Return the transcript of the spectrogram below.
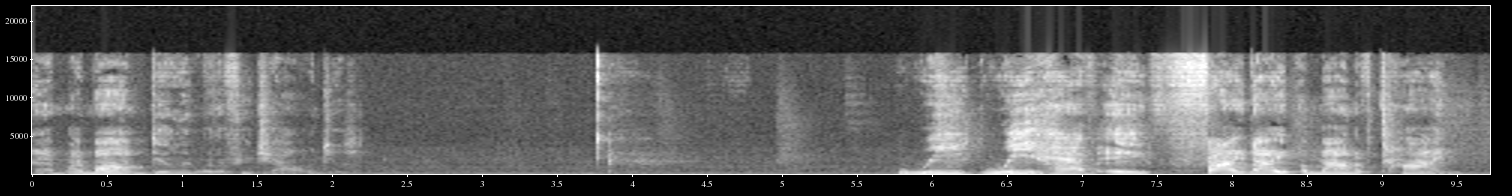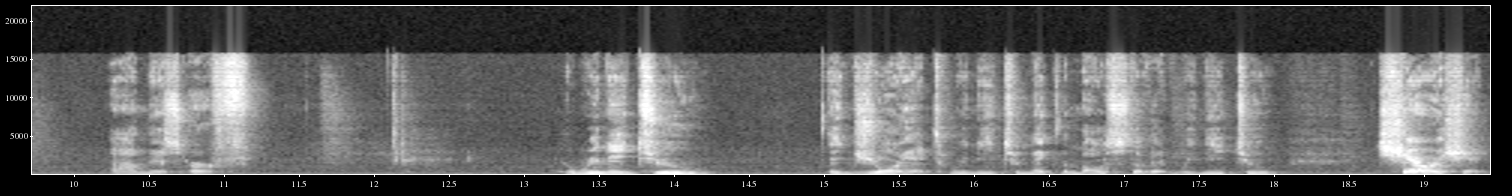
and my mom dealing with a few challenges. We we have a finite amount of time on this earth. We need to enjoy it. We need to make the most of it. We need to cherish it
